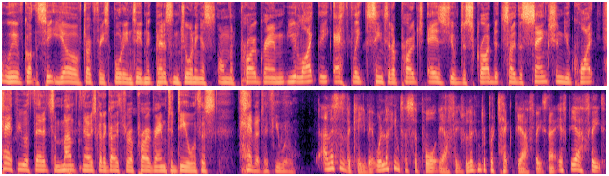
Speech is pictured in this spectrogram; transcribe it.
We've got the CEO of Drug Free Sport NZ, Nick Paterson, joining us on the program. You like the athlete centred approach as you've described it. So the sanction, you're quite happy with that. It's a month now. He's got to go through a program to deal with this habit, if you will and this is the key bit. We're looking to support the athletes. We're looking to protect the athletes. Now, if the athlete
